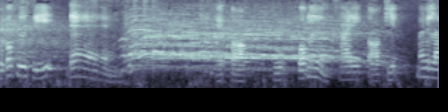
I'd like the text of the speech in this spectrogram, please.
ถูกก็คือสีแดงใครตอบถูกปรบมือใครตอบผิดไม่เป็นไร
